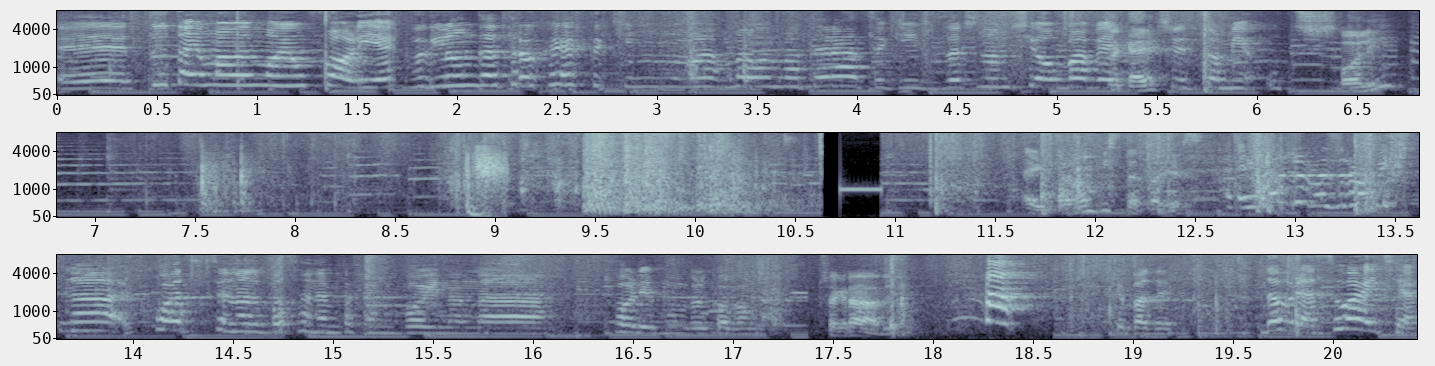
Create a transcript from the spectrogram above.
E, tutaj mamy moją folię. Wygląda trochę jak taki ma mały materacek i zaczynam się obawiać, Czekaj. czy to mnie utrzyma. Boli? Ej, zarąbiste to jest. Ej, możemy zrobić na kładce nad basenem taką wojnę na folię bąbelkową. Przegrałaby. Chyba ty. Dobra, słuchajcie.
